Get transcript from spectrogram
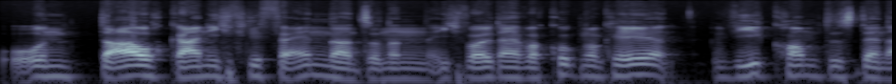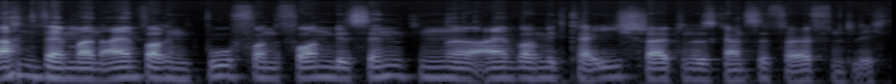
und da auch gar nicht viel verändert, sondern ich wollte einfach gucken, okay, wie kommt es denn an, wenn man einfach ein Buch von vorn bis hinten äh, einfach mit KI schreibt und das Ganze veröffentlicht.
